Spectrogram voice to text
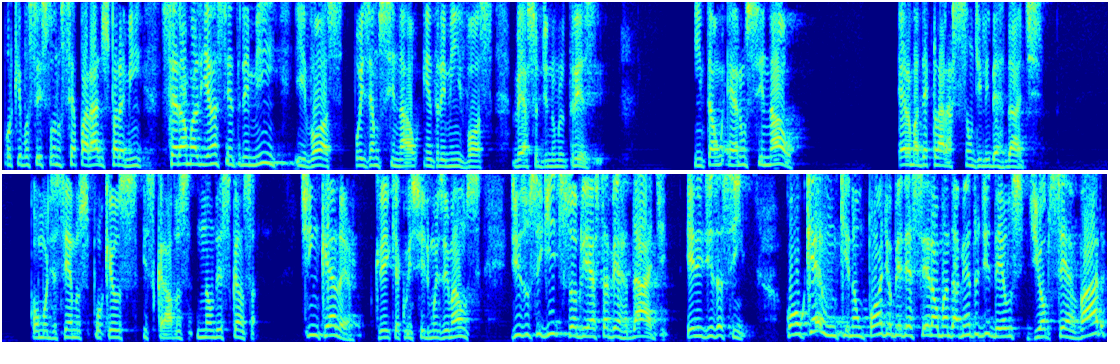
porque vocês foram separados para mim. Será uma aliança entre mim e vós, pois é um sinal entre mim e vós. Verso de número 13. Então era um sinal, era uma declaração de liberdade. Como dissemos, porque os escravos não descansam. Tim Keller, creio que é conhecido muitos irmãos, diz o seguinte sobre esta verdade. Ele diz assim: Qualquer um que não pode obedecer ao mandamento de Deus de observar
